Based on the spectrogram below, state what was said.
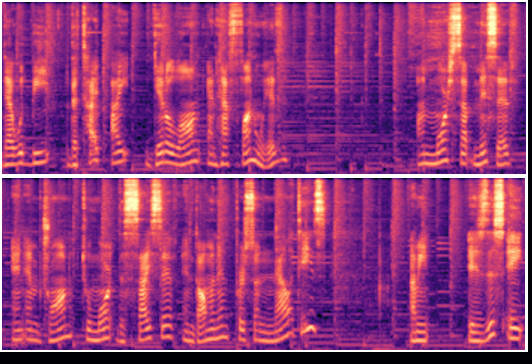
that would be the type I get along and have fun with. I'm more submissive and am drawn to more decisive and dominant personalities. I mean, is this a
